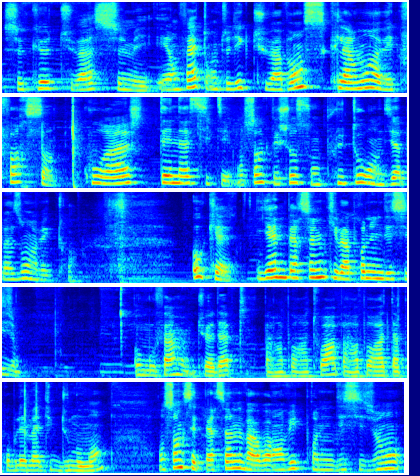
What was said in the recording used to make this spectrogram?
ce que tu as semé. Et en fait, on te dit que tu avances clairement avec force, courage, ténacité. On sent que les choses sont plutôt en diapason avec toi. Ok, il y a une personne qui va prendre une décision homme ou femme, tu adaptes par rapport à toi, par rapport à ta problématique du moment. On sent que cette personne va avoir envie de prendre une décision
